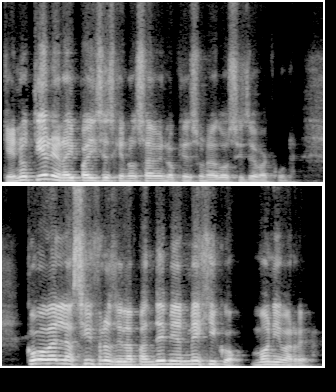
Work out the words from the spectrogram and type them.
que no tienen. Hay países que no saben lo que es una dosis de vacuna. ¿Cómo van las cifras de la pandemia en México? Moni Barrera.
